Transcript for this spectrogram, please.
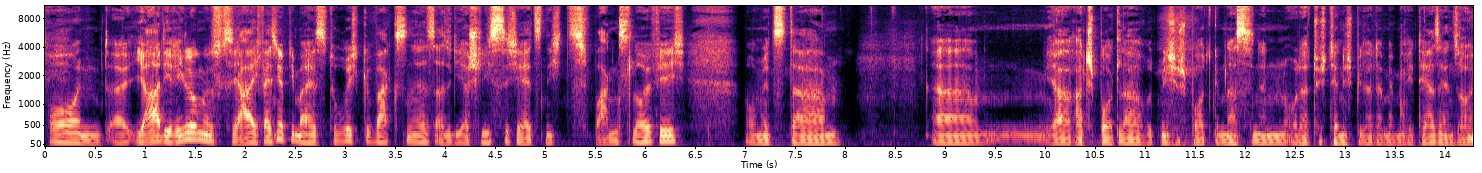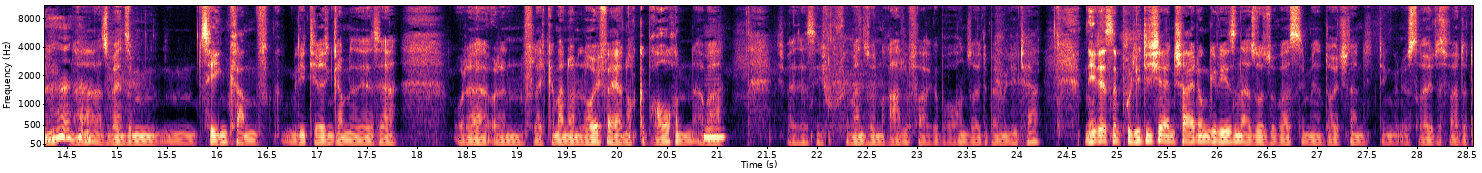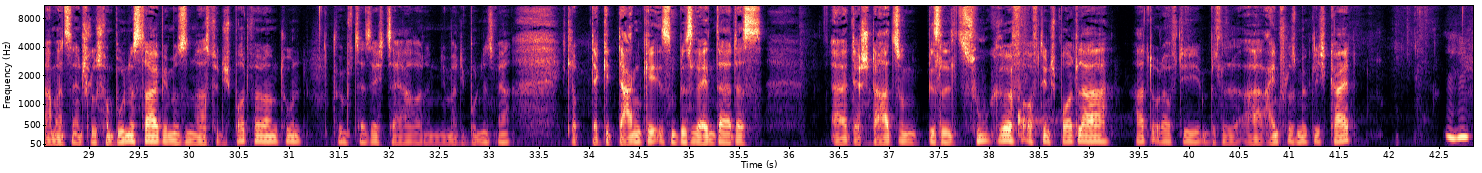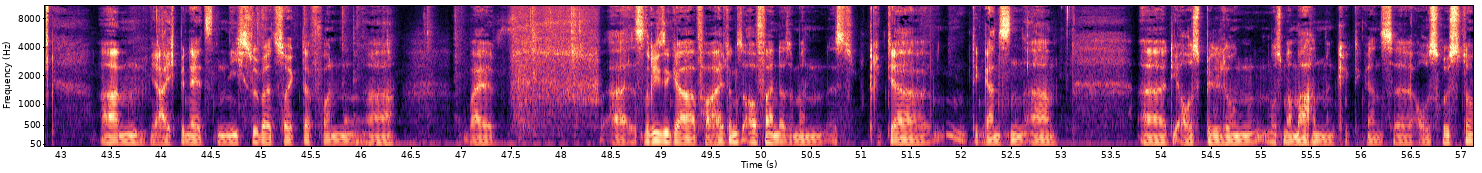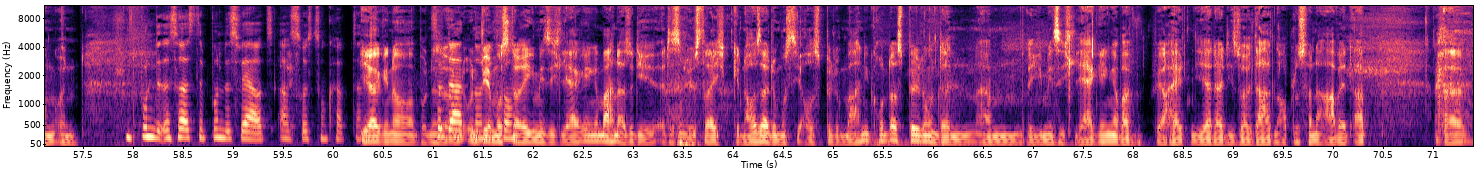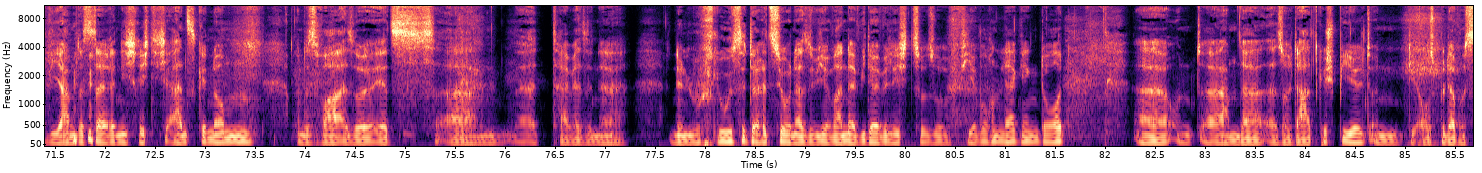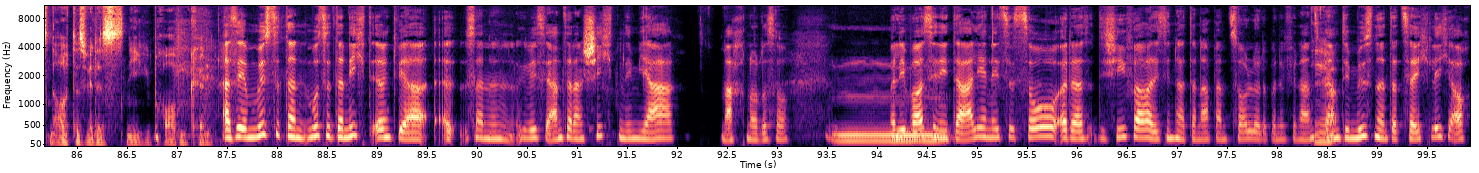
Und äh, ja, die Regelung ist, ja, ich weiß nicht, ob die mal historisch gewachsen ist. Also die erschließt sich ja jetzt nicht zwangsläufig, warum jetzt da ähm, ja, Radsportler, rhythmische Sportgymnastinnen oder Tischtennisspieler dann beim Militär sein sollen. ne? Also wenn sie im Zehnkampf, militärischen Kampf ist ja, oder, oder vielleicht kann man noch einen Läufer ja noch gebrauchen, aber mhm. ich weiß jetzt nicht, wofür man so einen Radlfahrer gebrauchen sollte beim Militär. Nee, das ist eine politische Entscheidung gewesen, also sowas in Deutschland, ich denke in Österreich, das war damals ein Entschluss vom Bundestag, wir müssen was für die Sportförderung tun, 15, 16 Jahre, dann nehmen wir die Bundeswehr. Ich glaube, der Gedanke ist ein bisschen dahinter, dass äh, der Staat so ein bisschen Zugriff auf den Sportler hat oder auf die ein bisschen äh, Einflussmöglichkeit. Mhm. Ähm, ja, ich bin ja jetzt nicht so überzeugt davon, äh, weil äh, es ist ein riesiger Verwaltungsaufwand. Also man es kriegt ja den ganzen äh, äh, die Ausbildung muss man machen, man kriegt die ganze Ausrüstung und Bundes, das heißt eine Bundeswehrausrüstung gehabt dann. Ja, genau. Bundes und, und, wir mussten regelmäßig Lehrgänge machen. Also die, das ist in Österreich genauso. Du musst die Ausbildung machen, die Grundausbildung und dann ähm, regelmäßig Lehrgänge. Aber wir halten ja da die Soldaten auch bloß von der Arbeit ab. äh, wir haben das da nicht richtig ernst genommen und es war also jetzt ähm, äh, teilweise eine, eine Lose-Lose-Situation. Also wir waren da widerwillig zu so vier Wochen Lehrgängen dort äh, und äh, haben da äh, Soldat gespielt und die Ausbilder wussten auch, dass wir das nie gebrauchen können. Also ihr müsstet dann, musstet dann nicht irgendwie äh, so eine gewisse Anzahl an Schichten im Jahr machen oder so. Mm. Weil ich weiß, in Italien ist es so, oder die Skifahrer, die sind halt dann auch beim Zoll oder bei den Finanzbeamten, ja. die müssen dann tatsächlich auch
